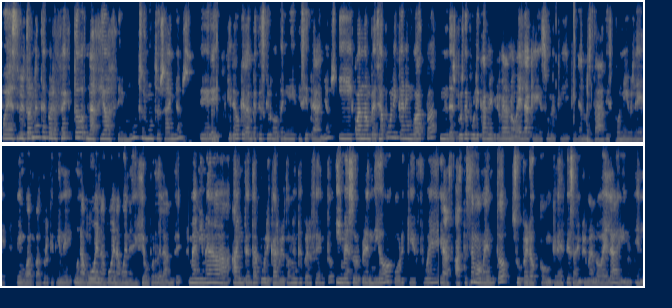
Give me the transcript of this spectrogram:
Pues Virtualmente Perfecto nació hace muchos, muchos años. Eh, creo que la empecé a escribir cuando tenía 17 años. Y cuando empecé a publicar en Wattpad, después de publicar mi primera novela, que es una que, que ya no está disponible en Wattpad porque tiene una buena, buena, buena edición por delante, me animé a, a intentar publicar Virtualmente Perfecto y me sorprendió porque fue, hasta ese momento, superó con creces a mi primera novela en, en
